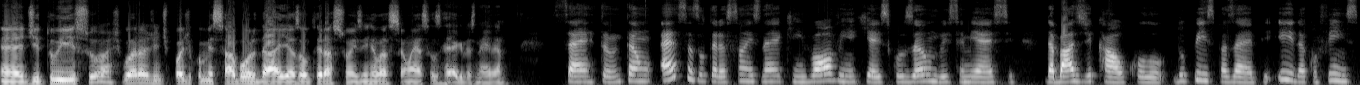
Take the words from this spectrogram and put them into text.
é, dito isso, agora a gente pode começar a abordar as alterações em relação a essas regras, né, Helena? Certo. Então, essas alterações, né, que envolvem aqui a exclusão do ICMS da base de cálculo do PIS, PASEP e da COFINS,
